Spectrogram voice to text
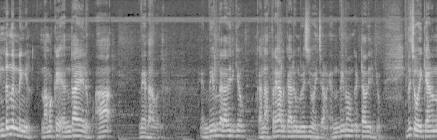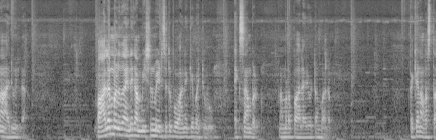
ഉണ്ടെന്നുണ്ടെങ്കിൽ നമുക്ക് എന്തായാലും ആ നേതാവ് എന്തെങ്കിലും തരാതിരിക്കും. കാരണം അത്രയും ആൾക്കാർ വെച്ച് ചോദിച്ചാണ്. എന്തെങ്കിലും നമുക്ക് കിട്ടാതിരിക്കും. ഇത് ചോദിക്കാനൊന്നും ആരുമില്ല. പാലം പണിത് അതിന്റെ കമ്മീഷൻ മേടിച്ചിട്ട് പോകാനൊക്കെ പറ്റുള്ളൂ. എക്സാമ്പിൾ നമ്മുടെ പാലാരിവട്ടം പാലം. ഇതൊക്കെയാണ് അവസ്ഥ.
